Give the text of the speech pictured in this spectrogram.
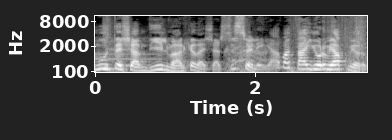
Muhteşem değil mi arkadaşlar? Siz söyleyin ya. Bak ben yorum yapmıyorum.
